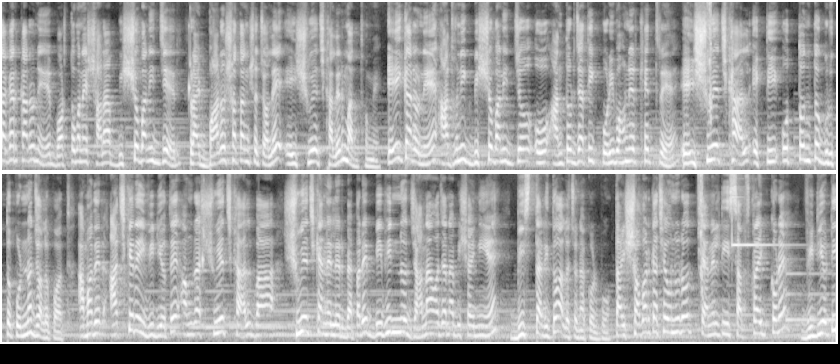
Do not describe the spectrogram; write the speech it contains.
লাগার কারণে বর্তমানে সারা বিশ্ব বাণিজ্যের প্রায় বারো শতাংশ চলে এই সুয়েজ খালের মাধ্যমে। এই কারণে আধুনিক বিশ্ব বাণিজ্য ও আন্তর্জাতিক পরিবহনের ক্ষেত্রে এই সুয়েজ খাল একটি অত্যন্ত গুরুত্বপূর্ণ জলপথ। আমাদের আজকের এই ভিডিওতে আমরা সুয়েজ খাল বা সুয়েজ ক্যানেলের ব্যাপারে বিভিন্ন জানা অজানা বিষয় নিয়ে বিস্তারিত আলোচনা করব। তাই সবার কাছে অনুরোধ চ্যানেলটি সাবস্ক্রাইব করে ভিডিওটি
